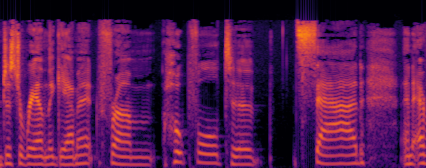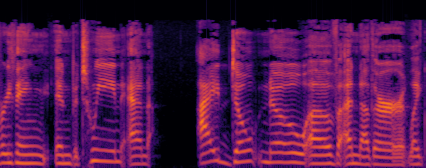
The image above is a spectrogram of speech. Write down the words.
just ran the gamut from hopeful to sad and everything in between. And I don't know of another like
